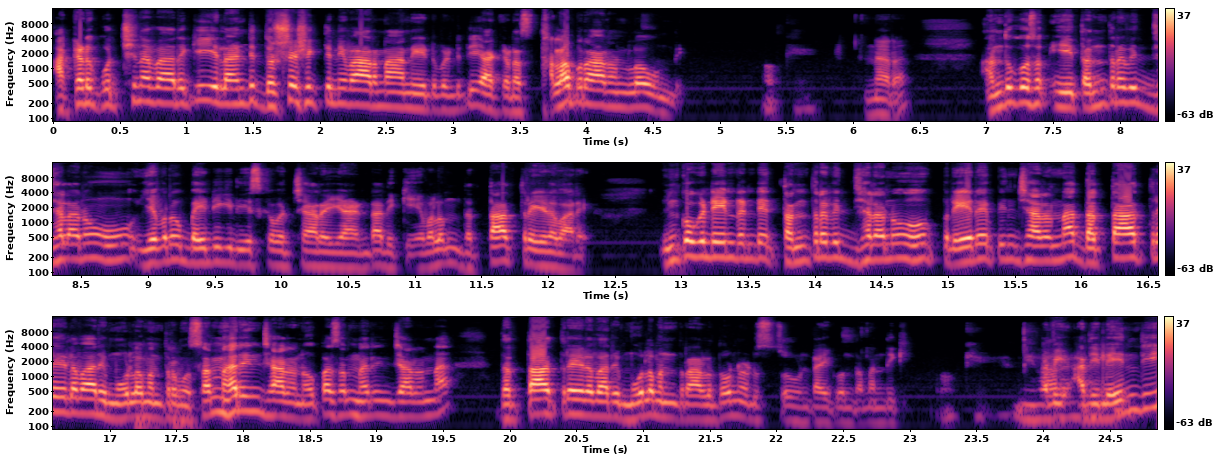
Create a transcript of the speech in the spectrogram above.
అక్కడికి వచ్చిన వారికి ఇలాంటి దుష్టశక్తి నివారణ అనేటువంటిది అక్కడ స్థల పురాణంలో ఉంది. ఓకే. విన్నారా? అందుకోసం ఈ తంత్ర విద్యలను ఎవరు బయటికి తీసుకువచ్చారయ్యా అంటే అది కేవలం దత్తాత్రేయుల వారే. ఇంకొకటి ఏంటంటే తంత్ర విద్యలను ప్రేరేపించాలన్నా దత్తాత్రేయుల వారి మూలమంత్రము సంహరించాలన్నా ఉపసంహరించాలన్నా దత్తాత్రేయుల వారి మూలమంత్రాలతో నడుస్తూ ఉంటాయి కొంతమందికి. నివారణ అది లేనిది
